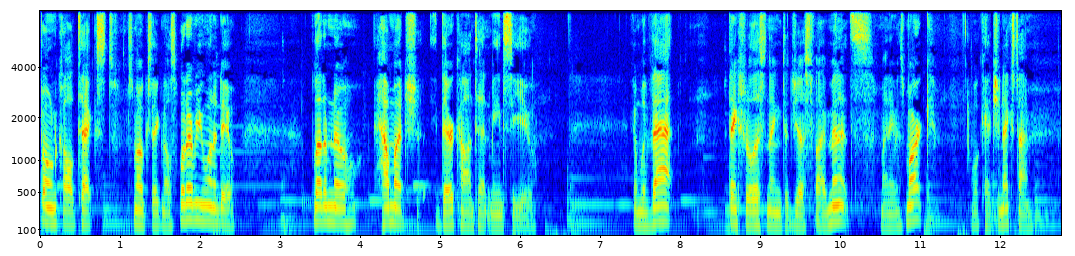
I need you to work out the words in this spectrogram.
phone call, text, smoke signals, whatever you want to do. Let them know how much their content means to you. And with that, thanks for listening to Just Five Minutes. My name is Mark. We'll catch you next time.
